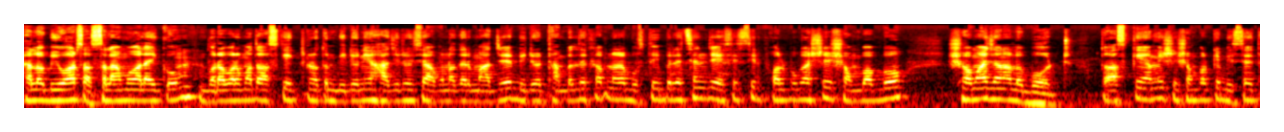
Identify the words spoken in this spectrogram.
হ্যালো ভিউয়ার্স, আসসালামু আলাইকুম। বরাবর মতো আজকে একটি নতুন ভিডিও নিয়ে হাজির হয়েছে আপনাদের মাঝে। ভিডিওর থাম্বেল দেখে আপনারা বুঝতেই পেরেছেন যে এসএসসির ফল প্রকাশের সম্ভাব্য সময় জানালো বোর্ড। তো আজকে আমি সে সম্পর্কে বিস্তারিত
